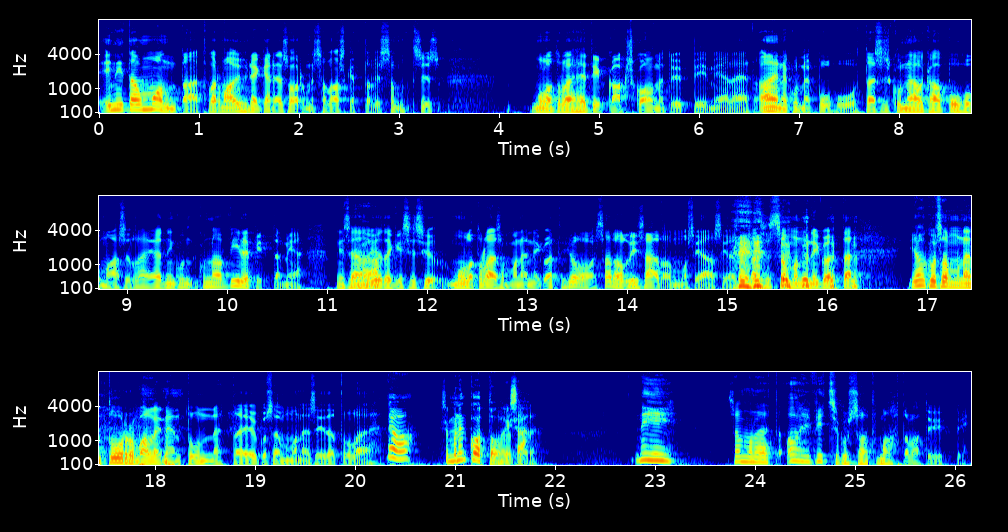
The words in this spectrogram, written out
ei niitä ole montaa, että varmaan yhden käden sormissa laskettavissa, mutta siis mulla tulee heti kaksi-kolme tyyppiä mieleen, että aina kun ne puhuu, tai siis kun ne alkaa puhumaan sillä ja niin kun, kun ne on vilpittömiä, niin se on jotenkin, siis mulla tulee semmoinen, niin kuin, että joo, sano lisää tommosia asioita. tai siis semmoinen, niin kuin, että joku semmoinen turvallinen tunne tai joku semmoinen siitä tulee. Joo, semmoinen kotoisa. Niin, semmoinen, että oi vitsi kun sä oot mahtava tyyppi.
